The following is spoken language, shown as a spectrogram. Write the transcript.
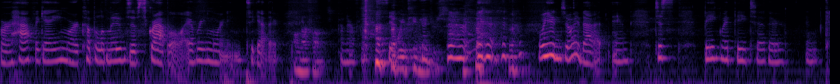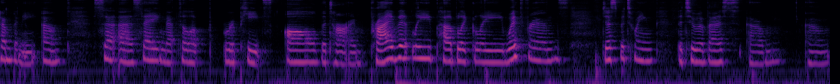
or a half a game, or a couple of moves of Scrabble every morning together on our phones. on our phones. Yeah. We teenagers. we enjoy that and just being with each other and company. Um, so, uh, saying that Philip repeats all the time, privately, publicly, with friends, just between the two of us. Um, um,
